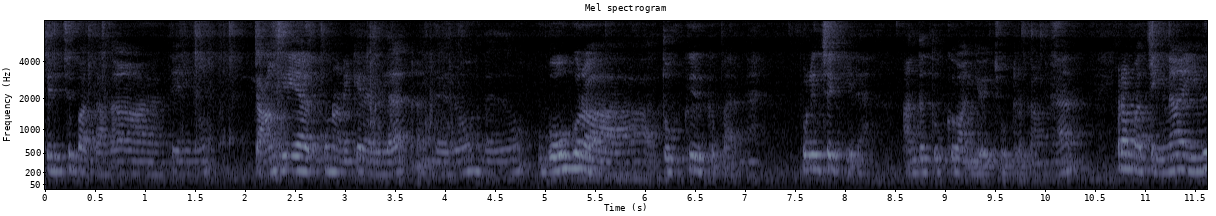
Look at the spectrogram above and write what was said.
பிரித்து பார்த்தா தான் தெரியும். ஜாங்கிரியாக இருக்கும்னு நினைக்கிறேன் அதில். அந்த இதுவும் அந்த இதுவும். கோகுரா தொக்கு இருக்குது பாருங்கள் புளிச்சக்கீரை. அந்த தொக்கு வாங்கி வச்சு விட்ருக்காங்க அப்புறம் பார்த்தீங்கன்னா இது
